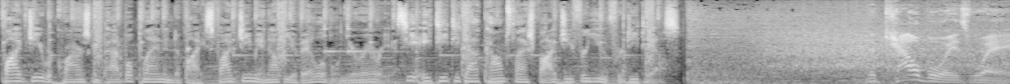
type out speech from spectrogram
5G requires compatible plan and device. 5G may not be available in your area. See att.com slash 5G for you for details. The Cowboys way,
